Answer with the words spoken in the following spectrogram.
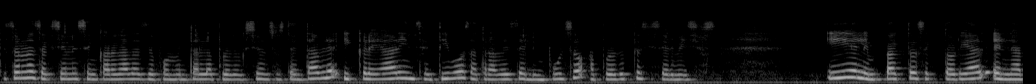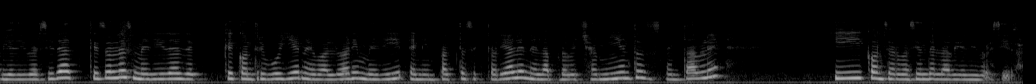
que son las acciones encargadas de fomentar la producción sustentable y crear incentivos a través del impulso a productos y servicios y el impacto sectorial en la biodiversidad, que son las medidas que contribuyen a evaluar y medir el impacto sectorial en el aprovechamiento sustentable y conservación de la biodiversidad.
